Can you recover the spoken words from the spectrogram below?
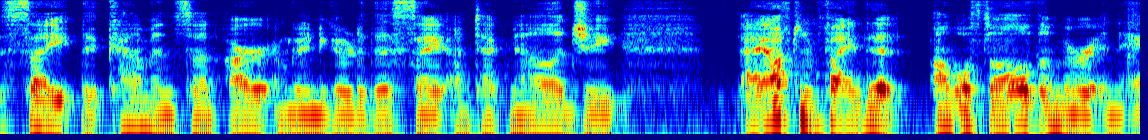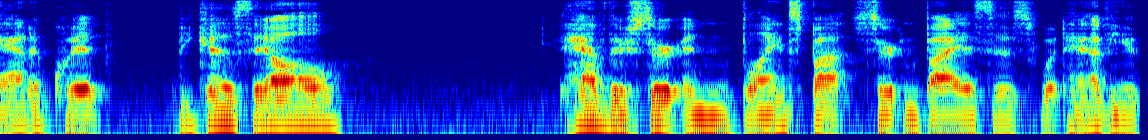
site that comments on art, I'm going to go to this site on technology, I often find that almost all of them are inadequate because they all have their certain blind spots, certain biases, what have you.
